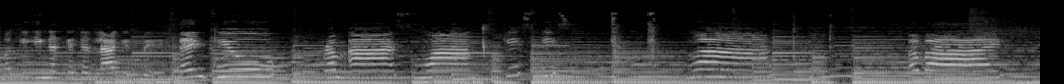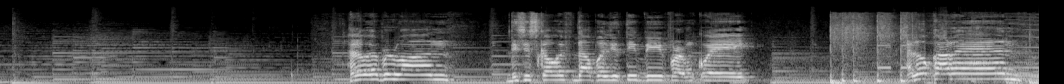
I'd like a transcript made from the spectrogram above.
Mag-iingat ka dyan lagi, be. Thank you from us. Mwah. Kiss, kiss. Bye-bye. Hello everyone! This is KFW TV from Kuwait. Hello Karen!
